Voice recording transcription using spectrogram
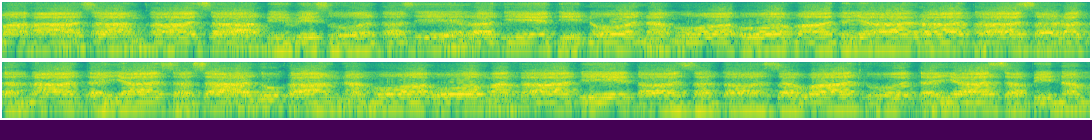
มหาสังฆาสาปิวิสุทธสิรติติโนนะโมโอมาตยาราธาสรัตนาตยาสสาธุกังนโมโอมกาติตัสสะตัสสะวะตุตยาสปินโม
